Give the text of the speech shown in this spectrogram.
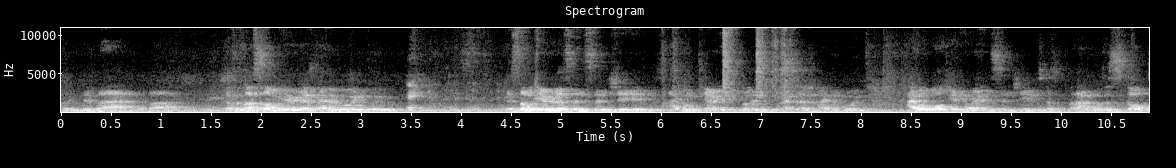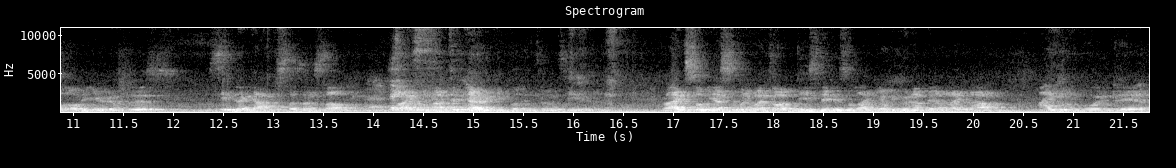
Bad, they're bad. Because there are some areas I don't go into. There's some areas in St. James, I don't carry people into. I said I don't go into. I will walk anywhere in St. James because but I go to scout all the area first to see their gangsters and stuff. So I don't have to carry people into those areas. Right? So yesterday we went out, these ladies were like, yeah, we're going up there. I'm like, um, I don't go in there.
